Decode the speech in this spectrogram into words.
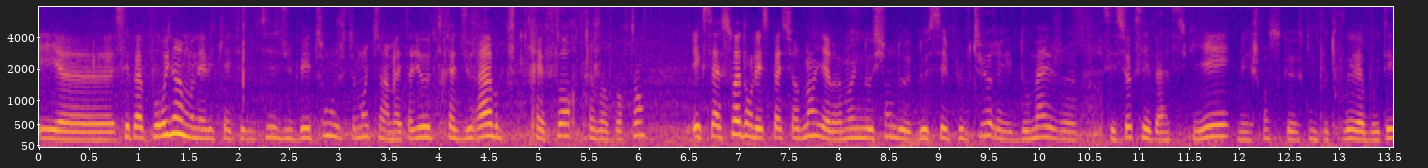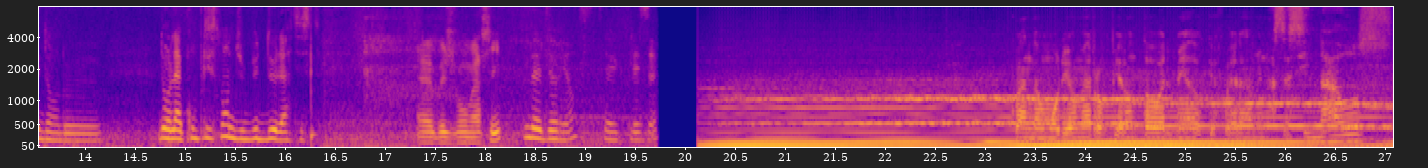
Et euh, c'est pas pour rien, à mon avis, qu'elle utilise du béton, justement, qui est un matériau très durable, très fort, très important. Et que ça soit dans l'espace urbain, il y a vraiment une notion de, de sépulture et d'hommage. C'est sûr que c'est particulier, mais je pense que qu'on peut trouver la beauté dans le dans l'accomplissement du but de l'artiste. euh, ben, je vous remercie. Bah, de rien, c'était avec plaisir. Cuando murió me rompieron todo el miedo que fuera asesinados,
